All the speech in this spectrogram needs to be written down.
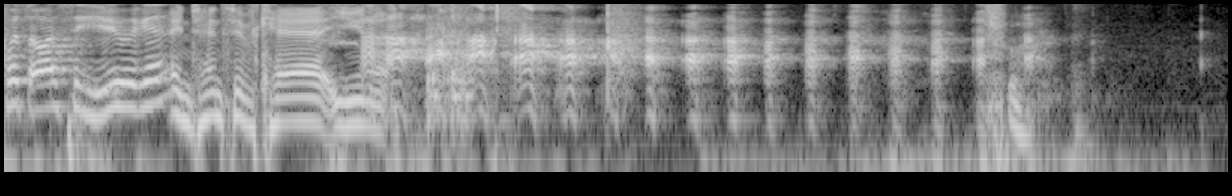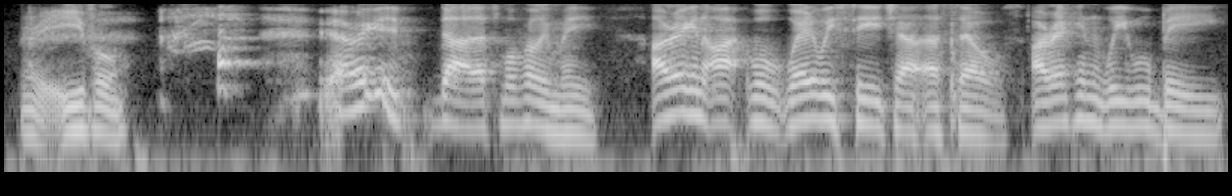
What's ICU again? Intensive care unit. Very evil. Yeah, I reckon. No, that's more probably me. I reckon. I well, where do we see each o- ourselves? I reckon we will be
